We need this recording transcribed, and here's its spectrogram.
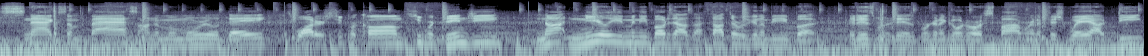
snag some bass on the Memorial Day. This water's super calm, super dingy. Not nearly as many boats out as I thought there was gonna be, but it is what it is. We're gonna go to our spot. We're gonna fish way out deep.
